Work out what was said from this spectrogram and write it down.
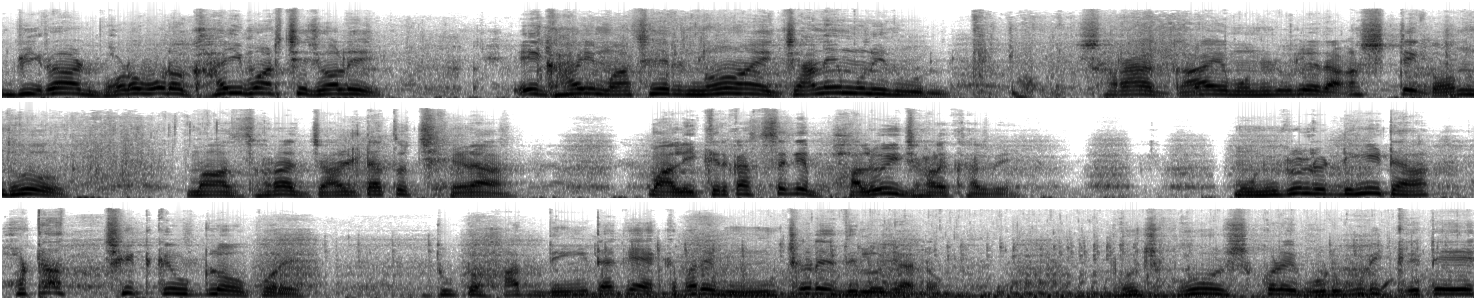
বিরাট বড় বড় ঘাই মারছে জলে। এ ঘাই মাছের নয়, জানে মনিরুল। সারা গায়ে মনিরুলের আষ্টে গন্ধ। মাছ ধরার জালটা তো ছেঁড়া। মালিকের কাছ থেকে ভালোই ঝাড় খাবে। মনিরুলের ডিঙিটা হঠাৎ ছিটকে উঠল ওপরে। দুটো হাত ডিঙিটাকে একেবারে মুচড়ে দিল যেন। ভুস ভুস করে বুড়বুড়ি কেটে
